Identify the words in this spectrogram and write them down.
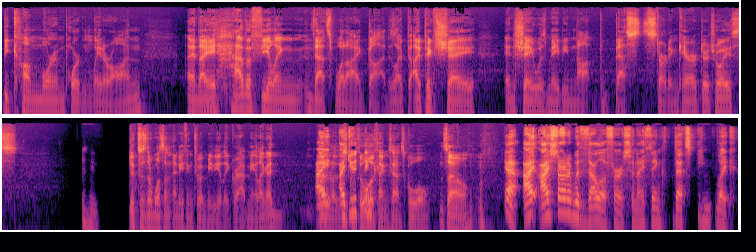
become more important later on. And I have a feeling that's what I got. Is like I picked Shay, and Shay was maybe not the best starting character choice, Mhm. just because there wasn't anything to immediately grab me. Like I, I, I- don't know. I This do Cthulhu think- thing sounds cool, so Yeah, I I started with Vella first, and I think that's like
